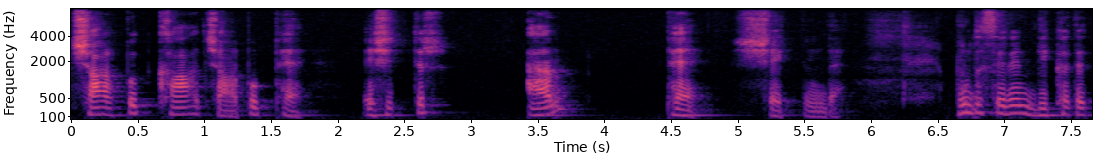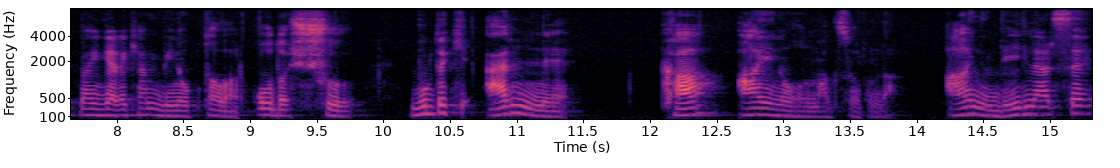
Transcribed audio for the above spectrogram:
Çarpı k çarpı p eşittir m p şeklinde. Burada senin dikkat etmen gereken bir nokta var. O da şu. Buradaki n ile k aynı olmak zorunda. Aynı değillerse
